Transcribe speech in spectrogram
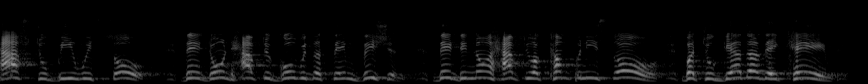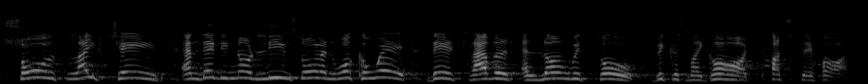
have to be with Saul. They don't have to go with the same vision. They did not have to accompany Saul, but together they came. Saul's life changed, and they did not leave Saul and walk away. They traveled along with Saul because my God touched their heart.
